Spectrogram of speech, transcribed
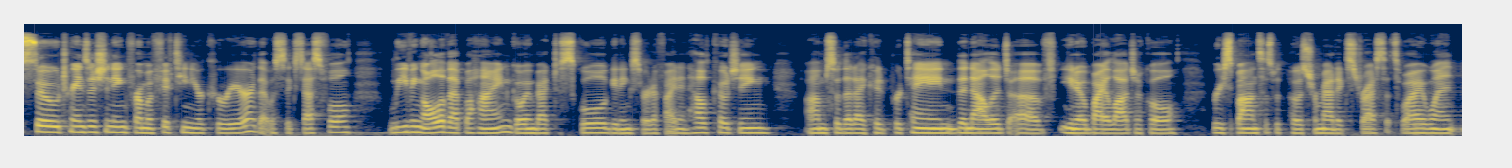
so transitioning from a 15 year career that was successful, leaving all of that behind, going back to school, getting certified in health coaching, um, so that I could pertain the knowledge of you know biological responses with post traumatic stress. That's why I went.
